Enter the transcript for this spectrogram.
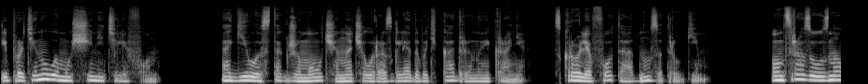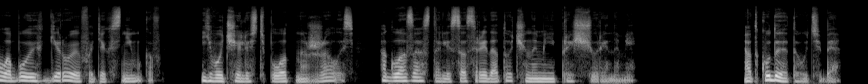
и протянула мужчине телефон. Агилос также молча начал разглядывать кадры на экране, скролля фото одно за другим. Он сразу узнал обоих героев этих снимков. Его челюсть плотно сжалась, а глаза стали сосредоточенными и прищуренными. «Откуда это у тебя?»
